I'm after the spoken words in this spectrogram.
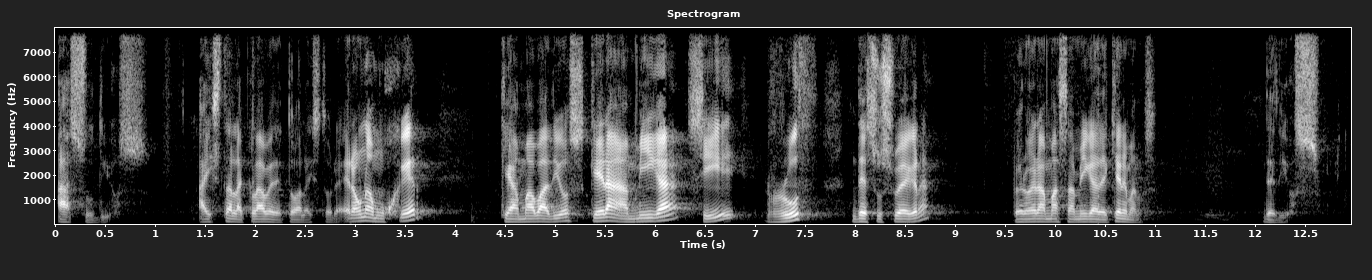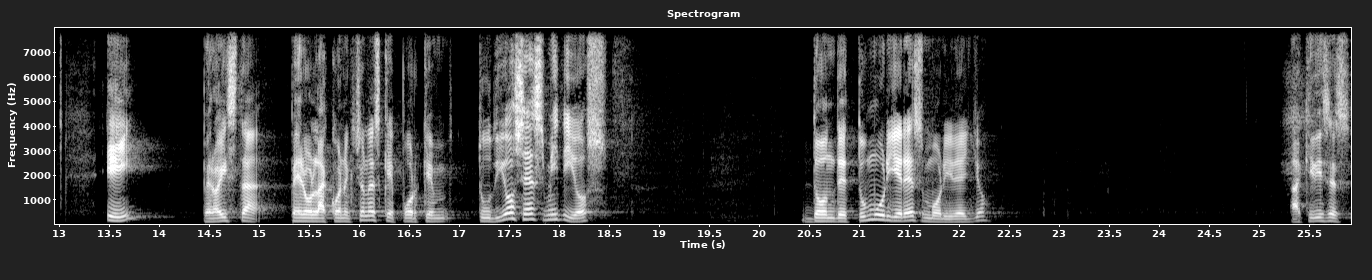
A su Dios. Ahí está la clave de toda la historia. Era una mujer que amaba a Dios, que era amiga, sí, Ruth, de su suegra, pero era más amiga de quién, hermanos? De Dios. Y, pero ahí está, pero la conexión es que porque tu Dios es mi Dios, donde tú murieres, moriré yo. Aquí dices,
